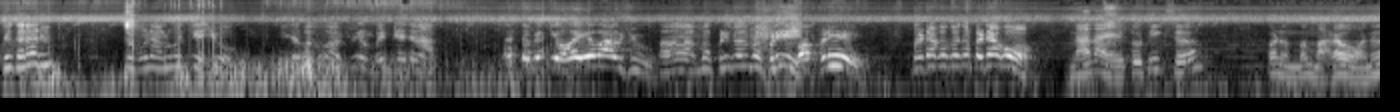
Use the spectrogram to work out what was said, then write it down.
તે કરા રહ્યું તો મને આલુ કે કહેજો ત્રીજા ભાગ આવશું એમ ભાઈ બે જણા. અને તમે કહો એવા આવશું. હા મફળી કહો મફળી. મફળી. બટાકો કહો તો બટાકો. ના ના એ તો ઠીક છે. પણ મારા મારે ઓને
